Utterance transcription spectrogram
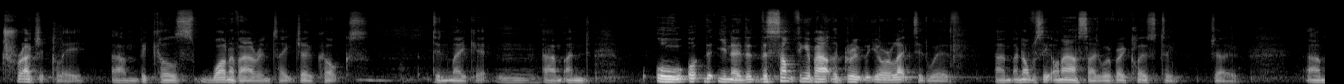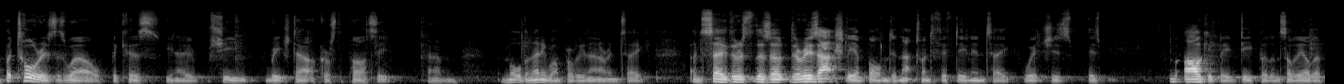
tragically um, because one of our intake, Jo Cox, didn't make it. Um, and all, you know, there's something about the group that you're elected with. Um, and obviously on our side, we're very close to Jo. Um, but Tories as well, because, you know, she reached out across the party um, more than anyone probably in our intake. And so there's, there's a, there is actually a bond in that 2015 intake, which is, is arguably deeper than some of the other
